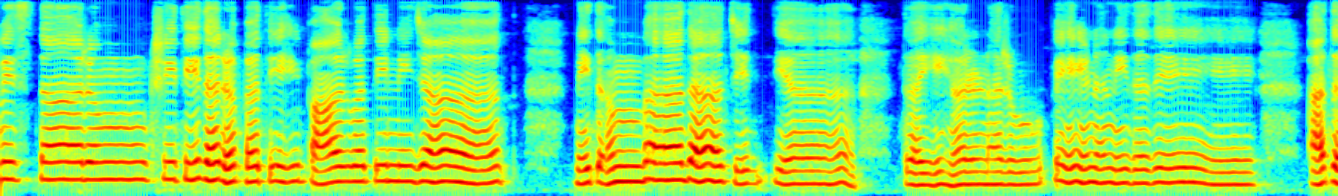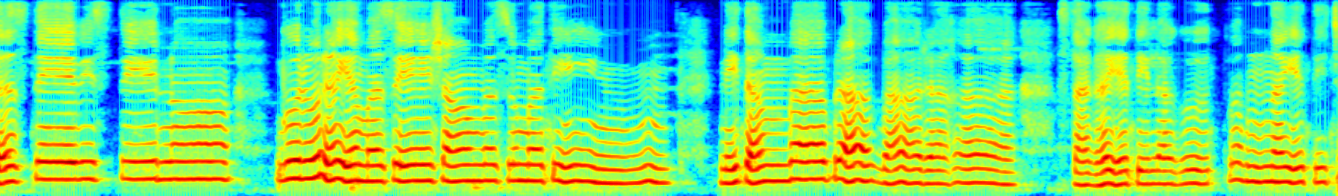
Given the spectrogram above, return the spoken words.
विस्तारं क्षितिधरपतिः पार्वती निजात् नितम्बादाचिद्य त्वयि हर्णरूपेण निददे अतस्ते विस्तीर्णो गुरुरयमशेषां वसुमतीं नितम्बप्राग्भारः स्थगयति लघुत्वं नयति च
